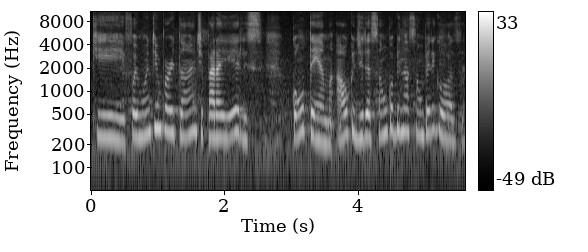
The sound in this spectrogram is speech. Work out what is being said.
que foi muito importante para eles com o tema Álcool Direção Combinação Perigosa,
